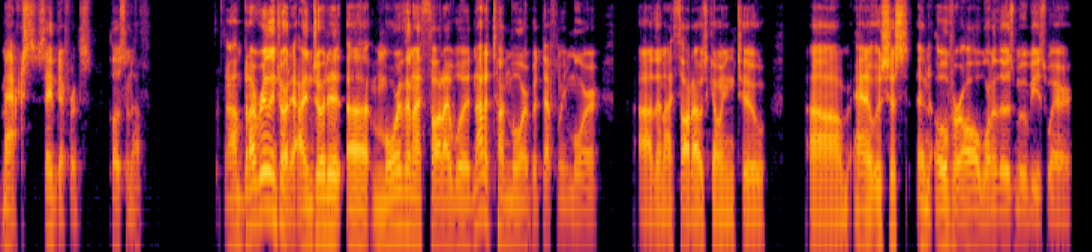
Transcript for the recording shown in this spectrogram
Max. Same difference. Close enough. Um, but I really enjoyed it. I enjoyed it uh, more than I thought I would. Not a ton more, but definitely more uh, than I thought I was going to. Um, and it was just an overall one of those movies where,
